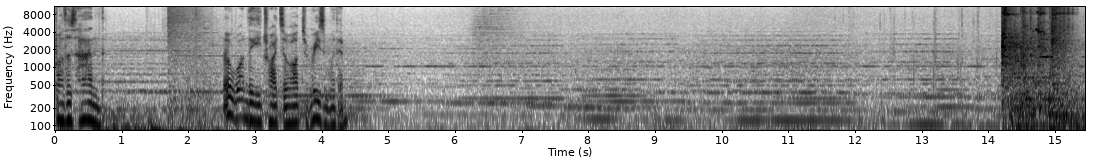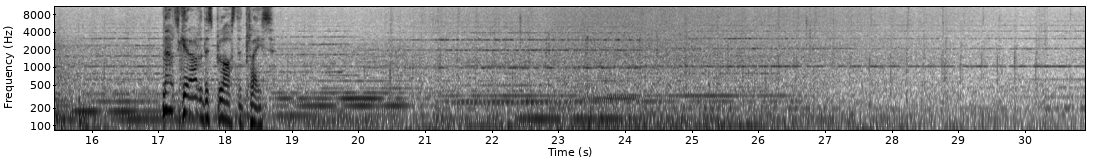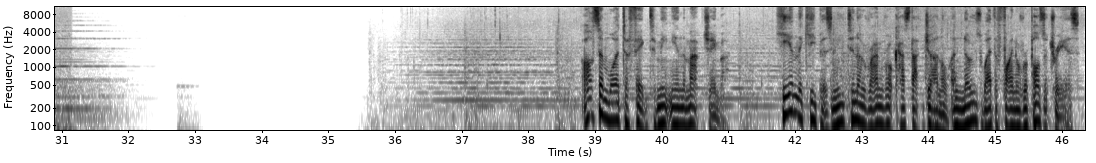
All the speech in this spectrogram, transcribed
Brother's hand. No wonder he tried so hard to reason with him. Now to get out of this blasted place. I'll send word to Fig to meet me in the map chamber. He and the Keepers need to know Ranrock has that journal and knows where the final repository is.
